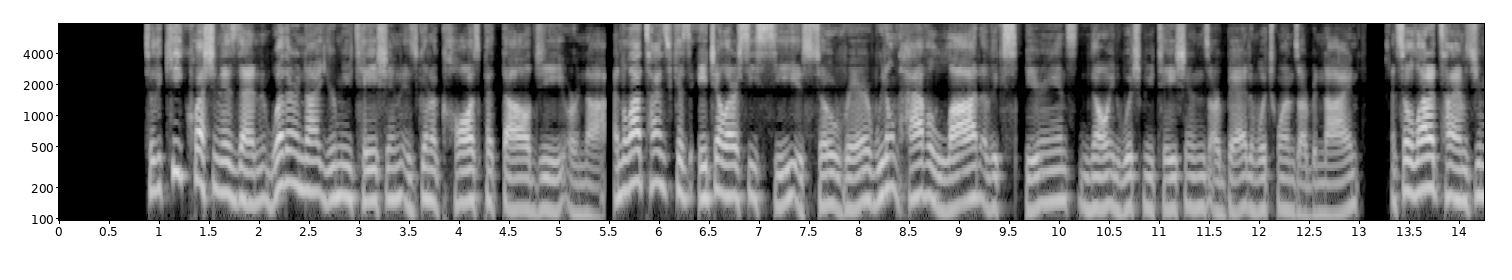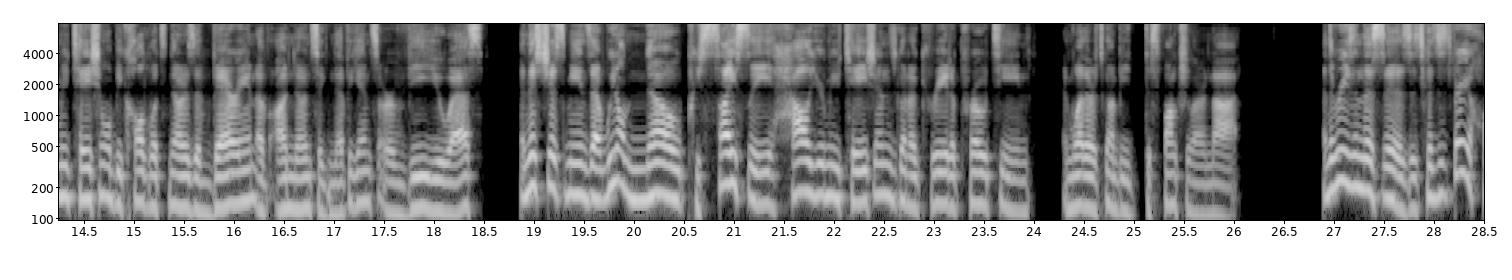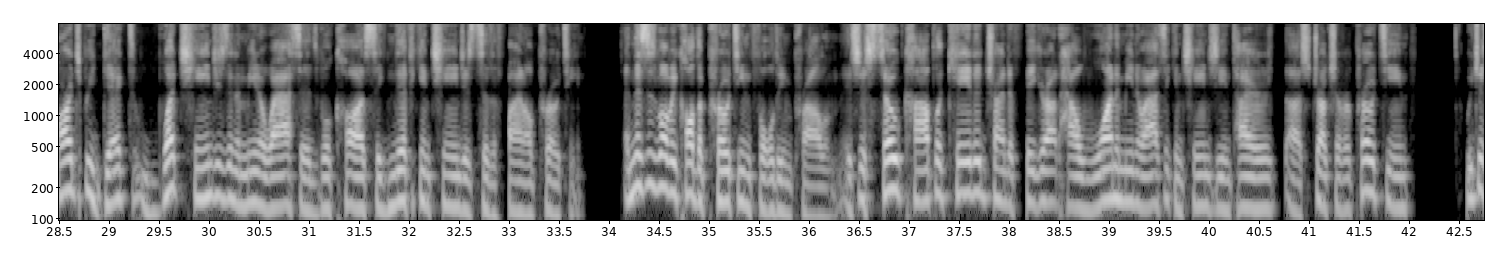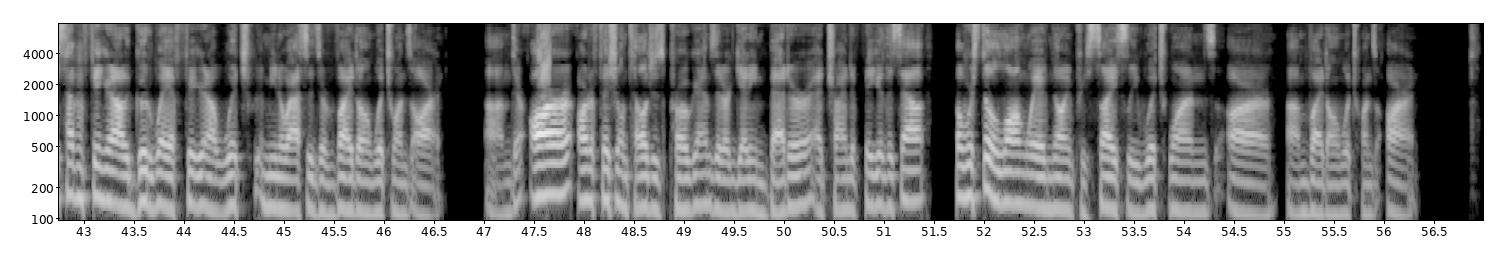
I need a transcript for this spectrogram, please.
So the key question is then whether or not your mutation is going to cause pathology or not. And a lot of times because HLRCC is so rare, we don't have a lot of experience knowing which mutations are bad and which ones are benign. And so a lot of times your mutation will be called what's known as a variant of unknown significance or VUS. And this just means that we don't know precisely how your mutation is going to create a protein and whether it's going to be dysfunctional or not. And the reason this is, is because it's very hard to predict what changes in amino acids will cause significant changes to the final protein. And this is what we call the protein folding problem. It's just so complicated trying to figure out how one amino acid can change the entire uh, structure of a protein. We just haven't figured out a good way of figuring out which amino acids are vital and which ones aren't. Um, there are artificial intelligence programs that are getting better at trying to figure this out, but we're still a long way of knowing precisely which ones are um, vital and which ones aren't.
